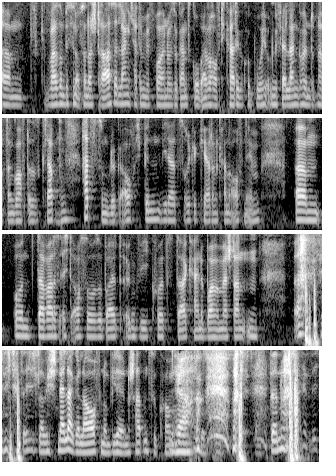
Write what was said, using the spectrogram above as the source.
Ähm, es war so ein bisschen auf so einer Straße lang. Ich hatte mir vorher nur so ganz grob einfach auf die Karte geguckt, wo ich ungefähr lang könnte und habe dann gehofft, dass es klappt. Mhm. Hat es zum Glück auch. Ich bin wieder zurückgekehrt und kann aufnehmen. Ähm, und da war das echt auch so, sobald irgendwie kurz da keine Bäume mehr standen, äh, bin ich tatsächlich, glaube ich, schneller gelaufen, um wieder in den Schatten zu kommen. Ja, das ist Was dann wahrscheinlich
